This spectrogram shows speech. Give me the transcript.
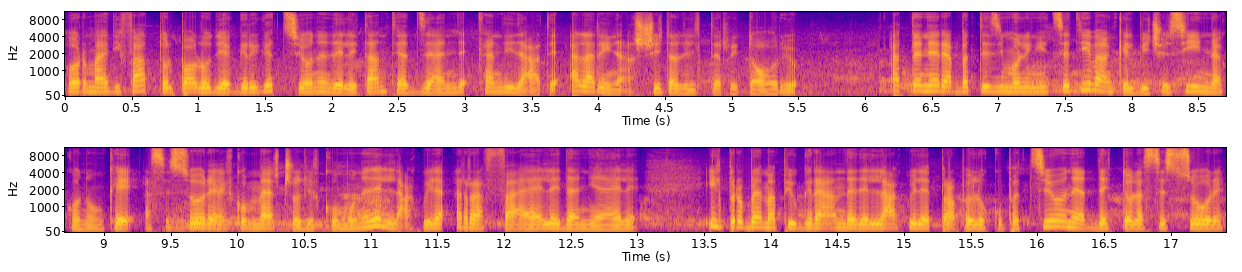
ormai di fatto il polo di aggregazione delle tante aziende candidate alla rinascita del territorio. A tenere a battesimo l'iniziativa anche il vice sindaco, nonché assessore al commercio del comune dell'Aquila, Raffaele Daniele. Il problema più grande dell'Aquila è proprio l'occupazione, ha detto l'assessore.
